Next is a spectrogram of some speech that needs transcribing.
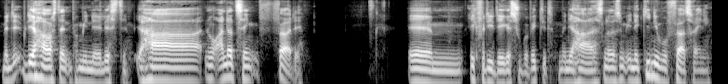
Men det, jeg har også den på min øh, liste. Jeg har nogle andre ting før det. Øhm, ikke fordi det ikke er super vigtigt, men jeg har sådan noget som energiniveau før træning.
